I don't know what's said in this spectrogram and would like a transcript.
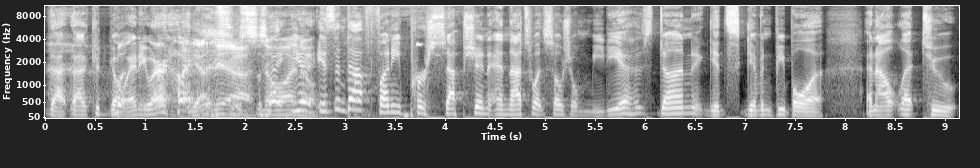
that. That could go anywhere. Like, Yeah. yeah, no, but, I you know. know, isn't that funny perception? And that's what social media has done. It gets given people a, an outlet to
